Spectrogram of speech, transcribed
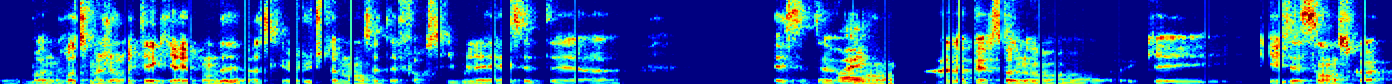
une bonne grosse majorité qui répondait parce que justement, c'était fort ciblé et c'était euh, et c'était vraiment à la personne qui, qui faisait sens, quoi.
